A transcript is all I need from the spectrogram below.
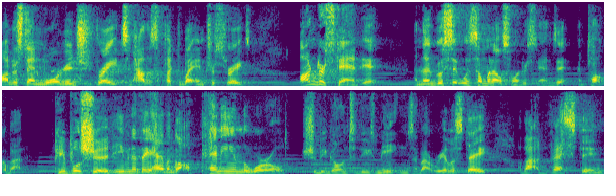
understand mortgage rates and how that's affected by interest rates. Understand it, and then go sit with someone else who understands it and talk about it. People should, even if they haven't got a penny in the world, should be going to these meetings about real estate, about investing,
